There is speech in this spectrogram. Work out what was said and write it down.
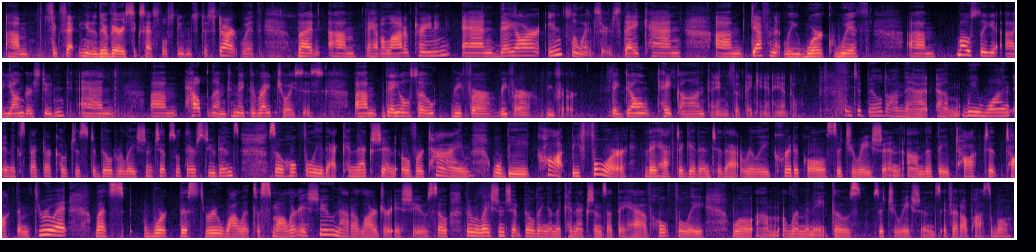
um, success, you know, they're very successful students to start with, but um, they have a lot of training and they are influencers. They can um, definitely work with um, mostly a younger student and um, help them to make the right choices. Um, they also refer, refer, refer. They don't take on things that they can't handle. And to build on that, um, we want and expect our coaches to build relationships with their students. So hopefully that connection over time will be caught before they have to get into that really critical situation. Um, that they've talked to talked them through it. Let's work this through while it's a smaller issue, not a larger issue. So the relationship building and the connections that they have hopefully will um, eliminate those situations if at all possible.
